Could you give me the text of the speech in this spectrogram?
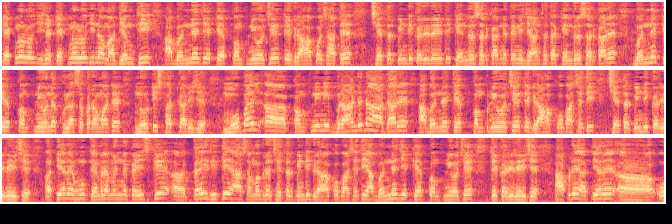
ટેકનોલોજી છે, ટેકનોલોજીના માધ્યમથી આ બંને જે કેબ કંપનીઓ છે તે ગ્રાહકો સાથે છેતરપિંડી કરી રહી હતી. કેન્દ્ર સરકારને તેની જાણ થતાં કેન્દ્ર સરકારે બંને કેબ કંપનીઓને ખુલાસો કરવા માટે નોટિસ ફટકારી છે. મોબાઈલ કંપનીની બ્રાન્ડના આધારે આ બંને કેબ કંપનીઓ છે તે ગ્રાહકો પાસેથી છેતરપિંડી કરી રહી છે. અત્યારે હું કેમેરામેનને કહીશ કે કઈ રીતે આ સમગ્ર છેતરપિંડી ગ્રાહકો પાસેથી આ બંને જે કેબ કંપનીઓ છે તે કરી રહી છે? આપણે અત્યારે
